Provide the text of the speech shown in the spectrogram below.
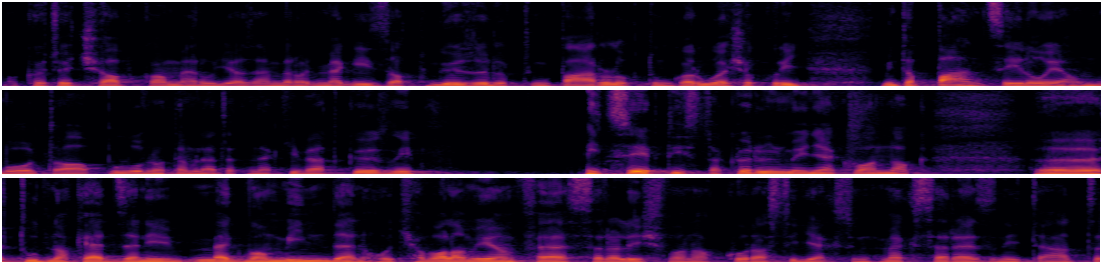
a kötött sapka, mert ugye az ember, hogy megizzadt, gőzölögtünk, párologtunk a ruha, és akkor így, mint a páncél olyan volt a pulóvnak, nem lehetett neki vetkőzni. Itt szép tiszta körülmények vannak, tudnak edzeni, megvan minden, hogyha valami olyan felszerelés van, akkor azt igyekszünk megszerezni, tehát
